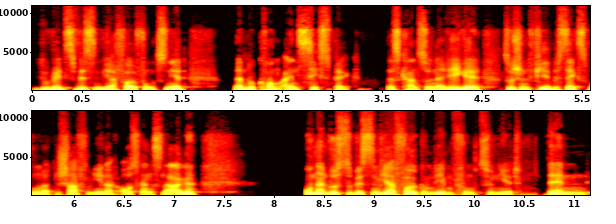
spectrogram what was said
du willst wissen, wie Erfolg funktioniert, dann bekomm ein Sixpack. Das kannst du in der Regel zwischen vier bis sechs Monaten schaffen, je nach Ausgangslage. Und dann wirst du wissen, wie Erfolg im Leben funktioniert. Denn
